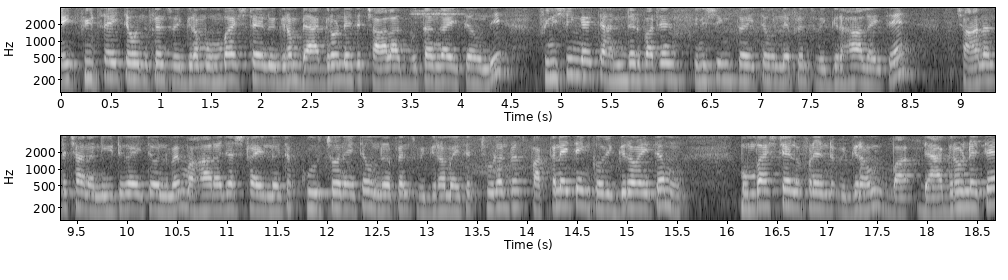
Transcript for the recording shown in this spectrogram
ఎయిట్ ఫీట్స్ అయితే ఉంది ఫ్రెండ్స్. విగ్రహం ముంబై స్టైల్ విగ్రహం బ్యాక్గ్రౌండ్ అయితే చాలా అద్భుతంగా అయితే ఉంది. ఫినిషింగ్ అయితే హండ్రెడ్ పర్సెంట్ ఫినిషింగ్తో అయితే ఉన్నాయి ఫ్రెండ్స్. విగ్రహాలు అయితే చాలా అంటే చాలా నీట్గా అయితే ఉన్నాయి. మహారాజా స్టైల్లో అయితే కూర్చొని అయితే ఉన్నారు ఫ్రెండ్స్ విగ్రహం అయితే చూడండి ఫ్రెండ్స్ పక్కన అయితే ఇంకో విగ్రహం అయితే ముంబై స్టైల్ ఫ్రెండ్ విగ్రహం. బ్యాక్గ్రౌండ్ అయితే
